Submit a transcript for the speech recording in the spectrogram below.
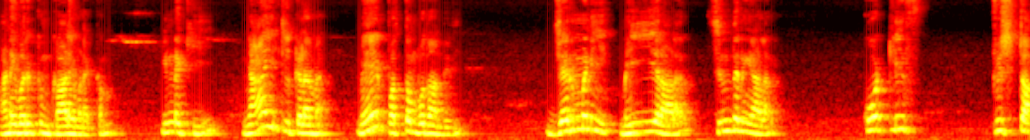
அனைவருக்கும் காலை வணக்கம். இன்னைக்கு ஞாயிற்றுக்கிழமை மே பத்தொன்பதாம் தேதி ஜெர்மனி மெய்யியலாளர் சிந்தனையாளர் கோட்லீஃப் ஃபிஸ்டா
